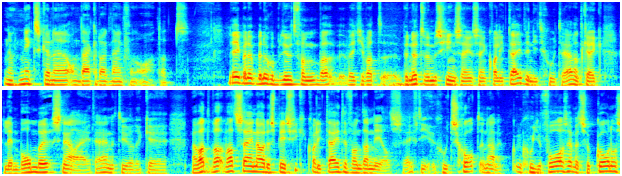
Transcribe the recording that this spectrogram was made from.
nog niks kunnen ontdekken dat ik denk van, oh, dat... Nee, ik ben ook, ben ook benieuwd van, wat, weet je, wat eh, benutten we misschien zijn, zijn kwaliteiten niet goed, hè? Want kijk, Limbombe, snelheid, hè, natuurlijk. eh. maar wat, wat, wat zijn nou de specifieke kwaliteiten van Daniels? Heeft hij een goed schot, en een, een goede voorzet met zo'n corner?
